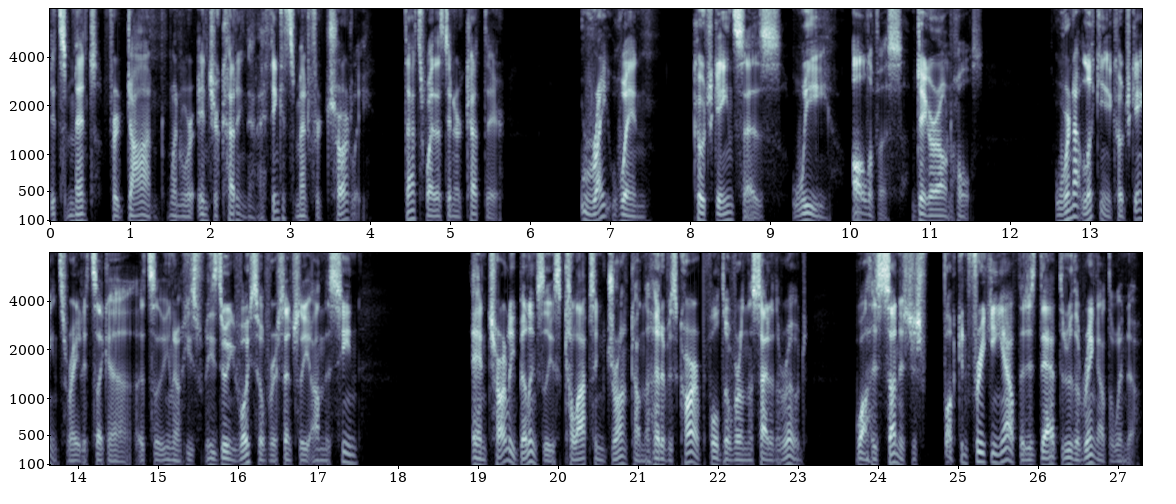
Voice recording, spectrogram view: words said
it's meant for Don when we're intercutting that. I think it's meant for Charlie. That's why that's intercut there. Right when Coach Gaines says, we, all of us, dig our own holes. We're not looking at Coach Gaines, right? It's like a, it's a, you know, he's he's doing voiceover essentially on the scene, and Charlie Billingsley is collapsing drunk on the hood of his car, pulled over on the side of the road, while his son is just fucking freaking out that his dad threw the ring out the window.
